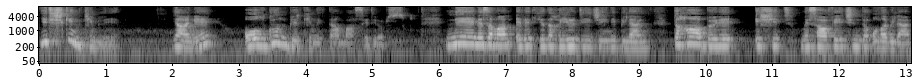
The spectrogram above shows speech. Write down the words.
yetişkin kimliği. Yani olgun bir kimlikten bahsediyoruz. Neye ne zaman evet ya da hayır diyeceğini bilen, daha böyle eşit mesafe içinde olabilen,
